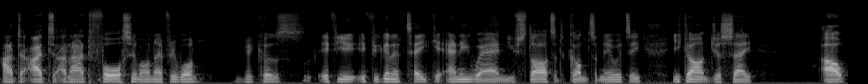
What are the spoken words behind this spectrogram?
I'd, I'd and I'd force him on everyone because if you if you're going to take it anywhere and you've started a continuity, you can't just say, "Oh,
